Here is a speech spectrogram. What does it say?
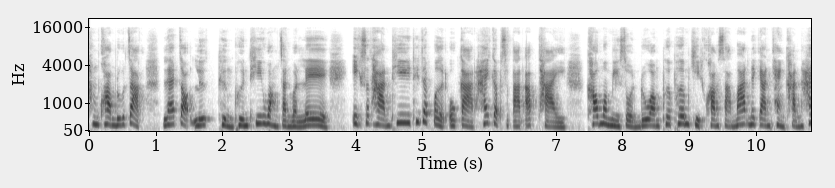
ทำความรู้จัก และเจาะลึกถึงพื้นที่วังจันทร์ Valley อีกสถานที่ที่จะเปิดโอกาสให้กับสตาร์ทอัพไทย เข้ามามีส่วนร่วมเพื่อเพิ่มขีดความสามารถในการแข่งขันให้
